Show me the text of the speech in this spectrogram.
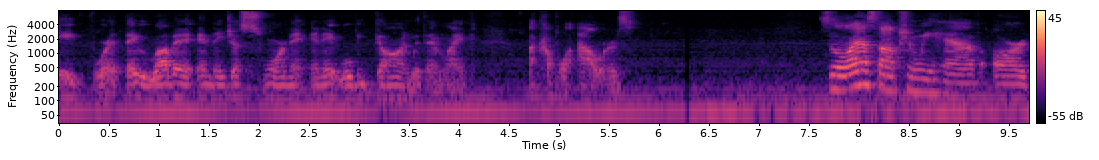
ape for it. They love it and they just swarm it, and it will be gone within like a couple hours. So the last option we have are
